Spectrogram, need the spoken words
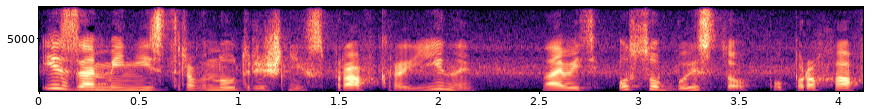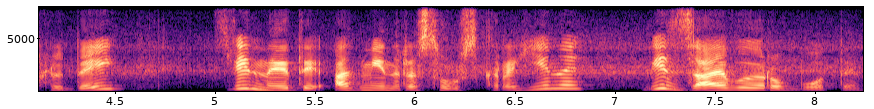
і замміністра внутрішніх справ країни навіть особисто попрохав людей звільнити адмінресурс країни від зайвої роботи.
